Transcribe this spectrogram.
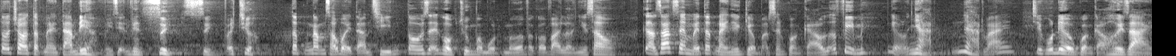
Tôi cho tập này 8 điểm vì diễn viên xinh xinh vãi trưởng. Tập 5, 6, 7, 8, 9 tôi sẽ gộp chung vào một mớ và có vài lời như sau. Cảm giác xem mấy tập này như kiểu bạn xem quảng cáo giữa phim ấy, kiểu nó nhạt, nhạt vãi. Chỉ có điều quảng cáo hơi dài,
